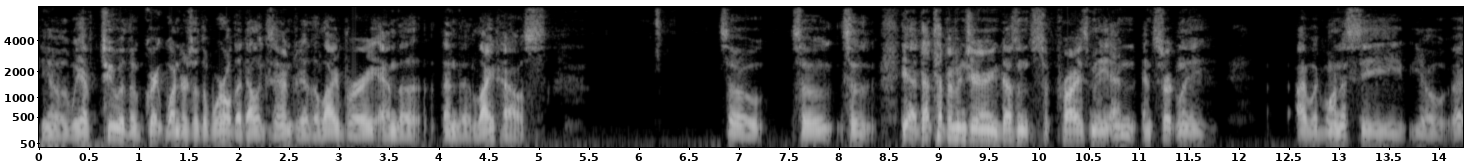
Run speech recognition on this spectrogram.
You know, we have two of the great wonders of the world at Alexandria: the library and the and the lighthouse. So so so yeah, that type of engineering doesn't surprise me, and and certainly. I would want to see, you know,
